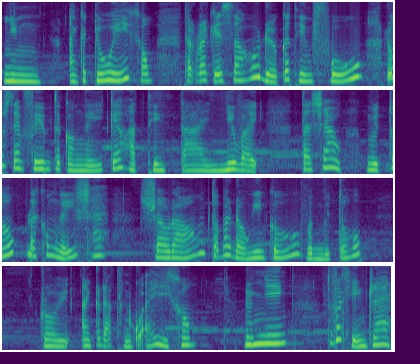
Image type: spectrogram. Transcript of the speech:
Nhưng anh có chú ý không? Thật ra kẻ xấu đều có thiên phú. Lúc xem phim tôi còn nghĩ kế hoạch thiên tài như vậy. Tại sao người tốt lại không nghĩ ra? Sau đó tôi bắt đầu nghiên cứu về người tốt. Rồi anh có đạt thành quả gì không? Đương nhiên, tôi phát hiện ra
